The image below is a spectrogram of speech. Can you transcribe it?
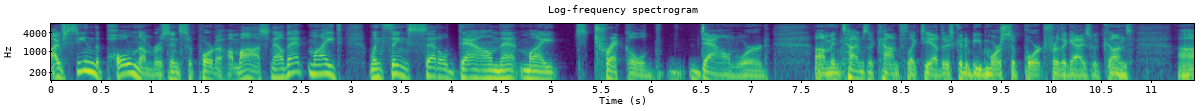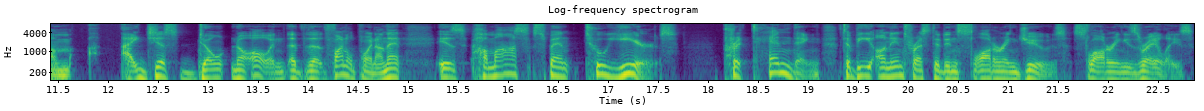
I've seen the poll numbers in support of Hamas. Now that might, when things settle down, that might trickle downward. Um, in times of conflict, yeah, there's going to be more support for the guys with guns. Um, I just don't know. Oh, and the final point on that is Hamas spent two years pretending to be uninterested in slaughtering Jews, slaughtering Israelis.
